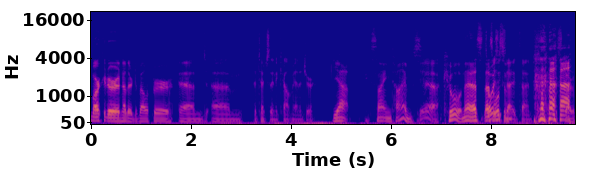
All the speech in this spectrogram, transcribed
marketer, another developer, and um, potentially an account manager. Yeah. Exciting times. Yeah. Cool. No, that's It's that's always awesome. exciting times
